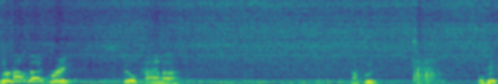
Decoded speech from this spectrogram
They're not that great. Still kind of not good. Oh, good.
